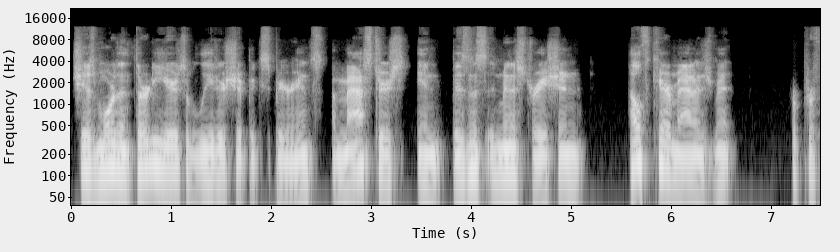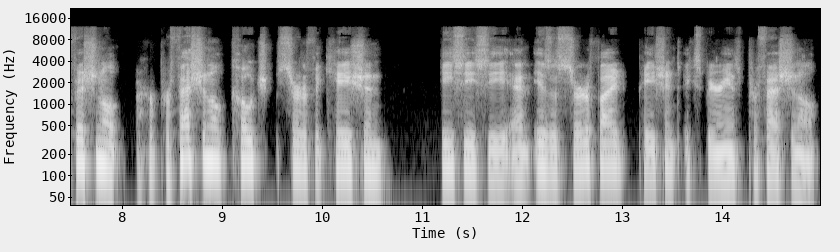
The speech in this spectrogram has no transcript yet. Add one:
She has more than 30 years of leadership experience, a master's in business administration, healthcare management, her professional her professional coach certification, PCC, and is a certified patient experience professional,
